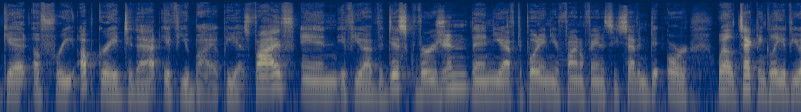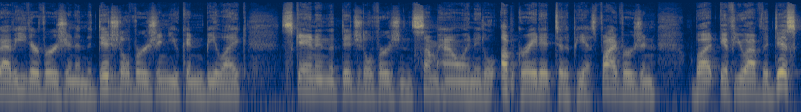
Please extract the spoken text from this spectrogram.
get a free upgrade to that if you buy a PS5. And if you have the disc version, then you have to put in your Final Fantasy VII, di- or well, technically, if you have either version and the digital version, you can be like scan in the digital version somehow, and it'll upgrade it to the PS5 version. But if you have the disc,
